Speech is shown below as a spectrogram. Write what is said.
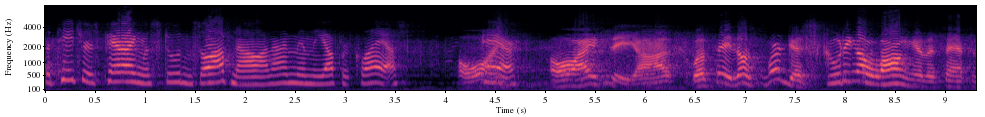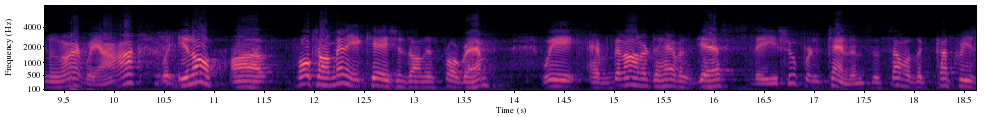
The teacher's pairing the students off now, and I'm in the upper class. Oh, Pair. I, oh, I see. Uh, well, say, those, we're just scooting along here this afternoon, aren't we? Uh-huh. Well, you know, uh, folks, on many occasions on this program, we have been honored to have as guests the superintendents of some of the country's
